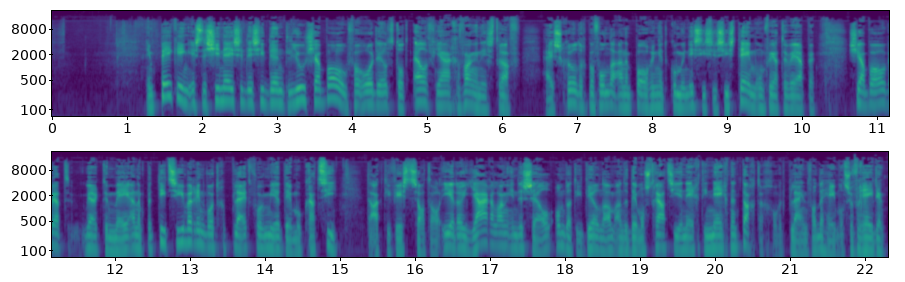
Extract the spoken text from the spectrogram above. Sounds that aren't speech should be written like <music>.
In Peking is de Chinese dissident Liu Xiaobo veroordeeld tot 11 jaar gevangenisstraf. Hij is schuldig bevonden aan een poging het communistische systeem omver te werpen. Xiaobo werd, werkte mee aan een petitie waarin wordt gepleit voor meer democratie. De activist zat al eerder jarenlang in de cel omdat hij deelnam aan de demonstratie in 1989 op het plein van de Hemelse Vrede.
